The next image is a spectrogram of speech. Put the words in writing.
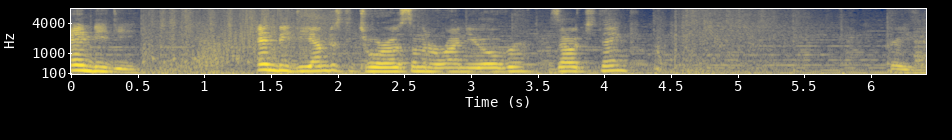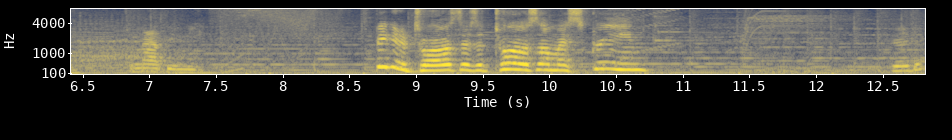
NBD. NBD, I'm just a Tauros, I'm gonna run you over. Is that what you think? Crazy. Come happy me. Speaking of Tauros, there's a Tauros on my screen. Right?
